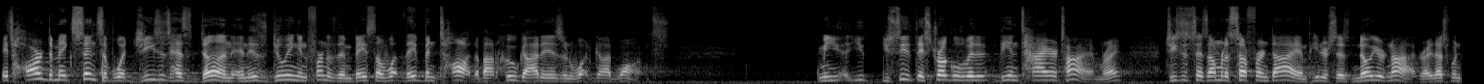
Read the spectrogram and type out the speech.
It's hard to make sense of what Jesus has done and is doing in front of them based on what they've been taught about who God is and what God wants. I mean, you, you see that they struggle with it the entire time, right? Jesus says, I'm going to suffer and die. And Peter says, No, you're not, right? That's, when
